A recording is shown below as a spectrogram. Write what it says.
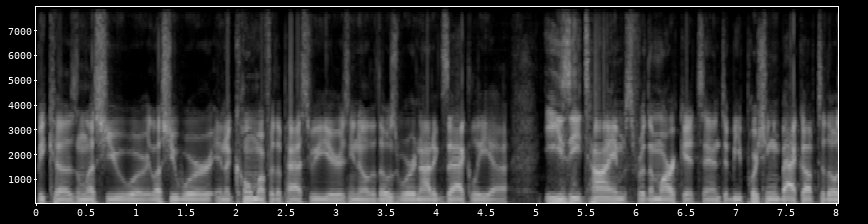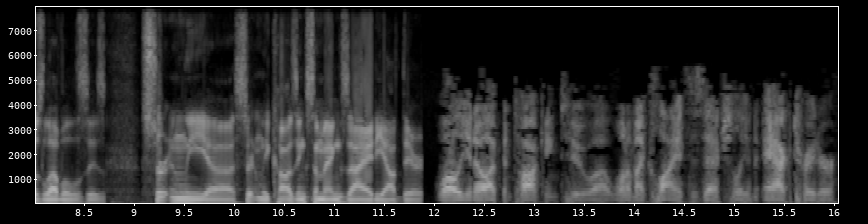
because unless you were unless you were in a coma for the past few years, you know that those were not exactly uh, easy times for the market, and to be pushing back up to those levels is certainly uh, certainly causing some anxiety out there. Well, you know, I've been talking to uh, one of my clients is actually an ag trader,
